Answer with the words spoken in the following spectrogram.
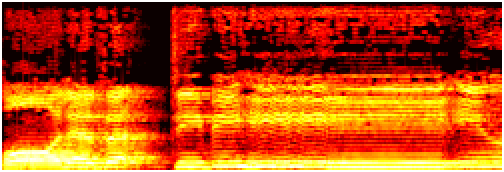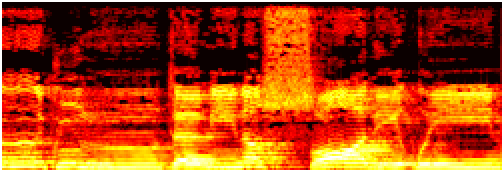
قال فأت به إن كنت من الصادقين.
